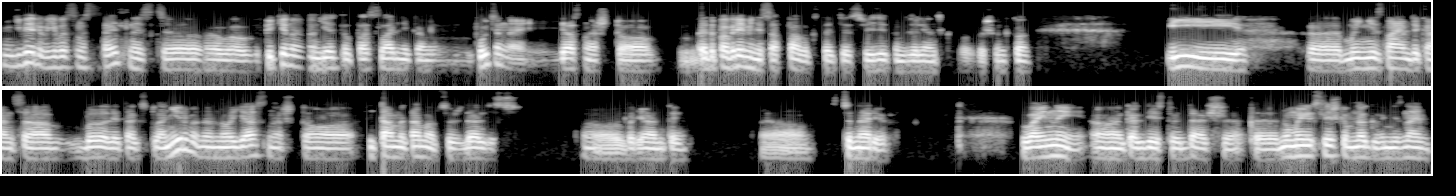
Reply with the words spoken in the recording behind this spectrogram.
не верю в его самостоятельность. Э, в Пекин он ездил посланником Путина. Ясно, что это по времени совпало, кстати, с визитом Зеленского в Вашингтон. И э, мы не знаем до конца, было ли так спланировано, но ясно, что и там, и там обсуждались э, варианты э, сценариев войны, э, как действовать дальше. Э, но ну, мы слишком многого не знаем,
